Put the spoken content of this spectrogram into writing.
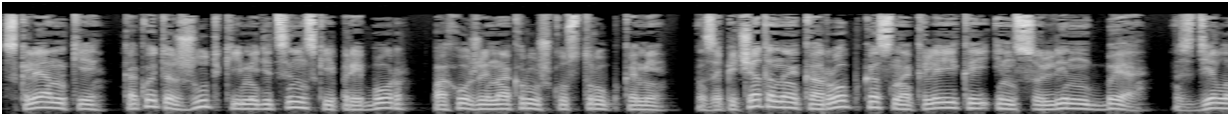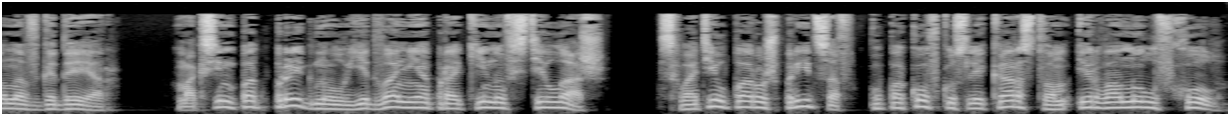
склянки, какой-то жуткий медицинский прибор, похожий на кружку с трубками, запечатанная коробка с наклейкой «Инсулин Б», сделана в ГДР. Максим подпрыгнул, едва не опрокинув стеллаж, схватил пару шприцев, упаковку с лекарством и рванул в холл.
